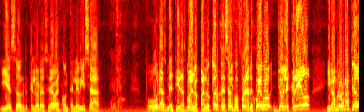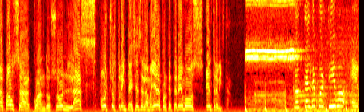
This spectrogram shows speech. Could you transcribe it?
y eso que lo relacionaban con Televisa Puras mentiras. Bueno, para el doctor Cresal fue fuera de juego, yo le creo. Y vámonos rápido a la pausa cuando son las 8.36 de la mañana porque tenemos entrevista. Cóctel deportivo en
